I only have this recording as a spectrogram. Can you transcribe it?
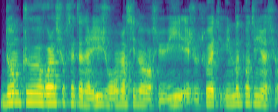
Donc voilà sur cette analyse, je vous remercie de m'avoir suivi et je vous souhaite une bonne continuation.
